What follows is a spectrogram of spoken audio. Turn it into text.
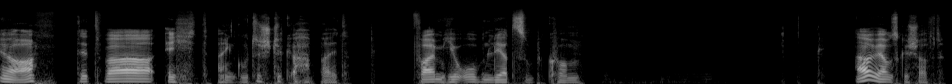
Ja, das war echt ein gutes Stück Arbeit. Vor allem hier oben leer zu bekommen. Aber wir haben es geschafft.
